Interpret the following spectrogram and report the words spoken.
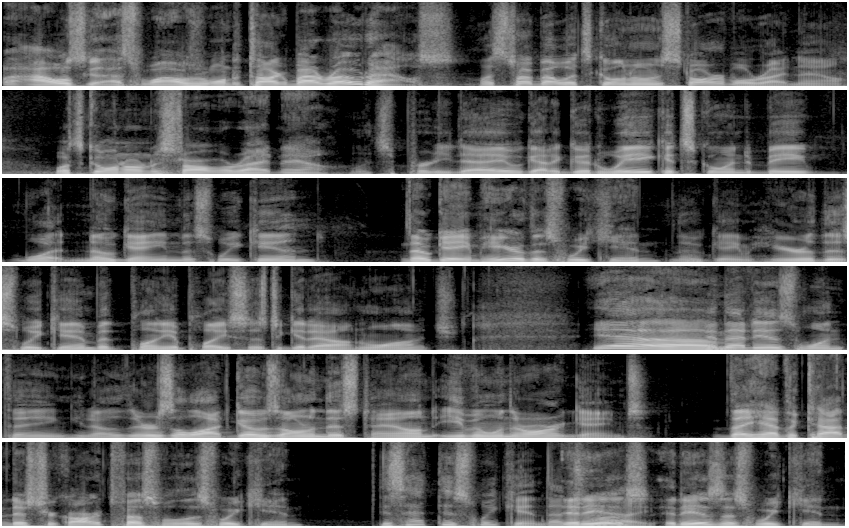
uh, I was. That's why I was wanting to talk about Roadhouse. let's talk about what's going on in Starkville right now. What's going on in Starkville right now? It's a pretty day. We got a good week. It's going to be what? No game this weekend. No game here this weekend. No game here this weekend, but plenty of places to get out and watch. Yeah, um, and that is one thing. You know, there's a lot goes on in this town, even when there aren't games. they have the Cotton District Arts Festival this weekend. Is that this weekend? That's It is. right. It is this weekend.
